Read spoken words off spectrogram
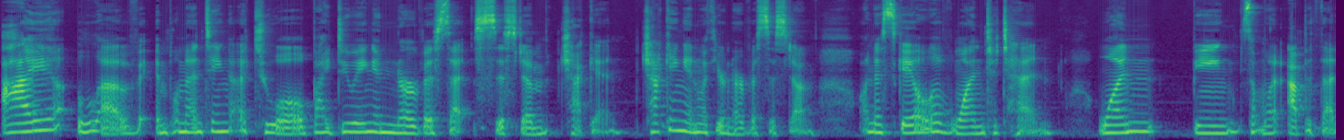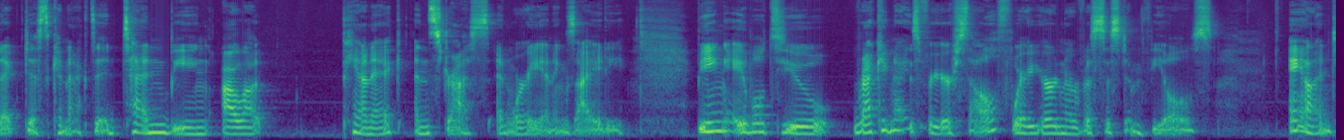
I love implementing a tool by doing a nervous system check in, checking in with your nervous system on a scale of one to 10. One being somewhat apathetic, disconnected, 10 being all out panic and stress and worry and anxiety. Being able to recognize for yourself where your nervous system feels and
